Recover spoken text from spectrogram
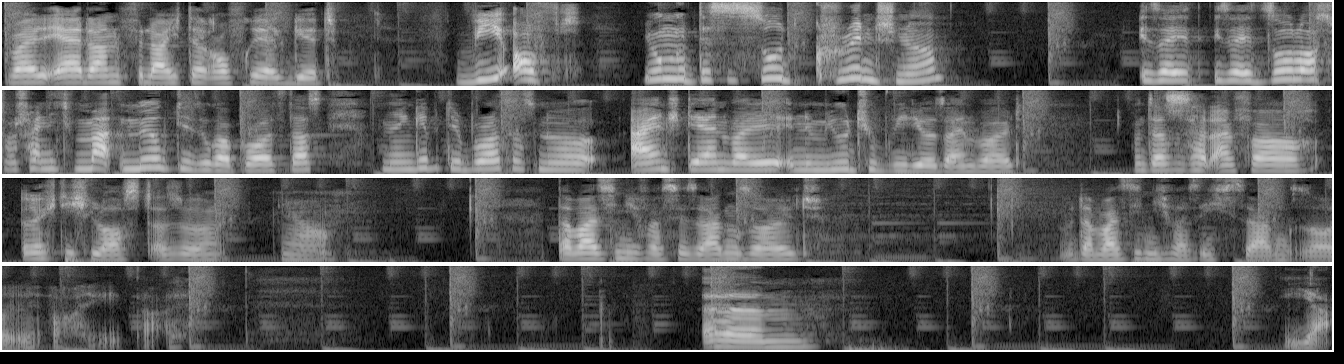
weil er dann vielleicht darauf reagiert. Wie oft? Junge, das ist so cringe, ne? Ihr seid, ihr seid so lost. Wahrscheinlich mögt ihr sogar Brawl Stars. Und dann gebt ihr Brawl Stars nur einen Stern, weil ihr in einem YouTube-Video sein wollt. Und das ist halt einfach richtig lost. Also, ja. Da weiß ich nicht, was ihr sagen sollt. Da weiß ich nicht, was ich sagen soll. Ach, egal. Ähm. Ja.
